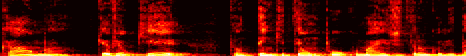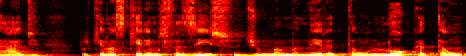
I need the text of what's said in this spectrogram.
Calma, quer ver o quê? Então tem que ter um pouco mais de tranquilidade porque nós queremos fazer isso de uma maneira tão louca, tão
